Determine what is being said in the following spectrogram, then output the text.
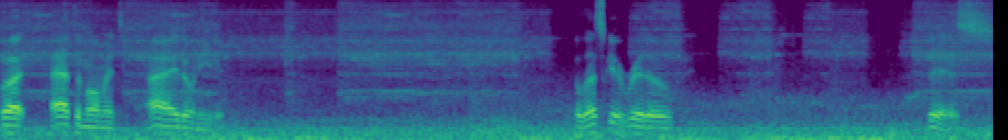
But at the moment I don't need it. So let's get rid of this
